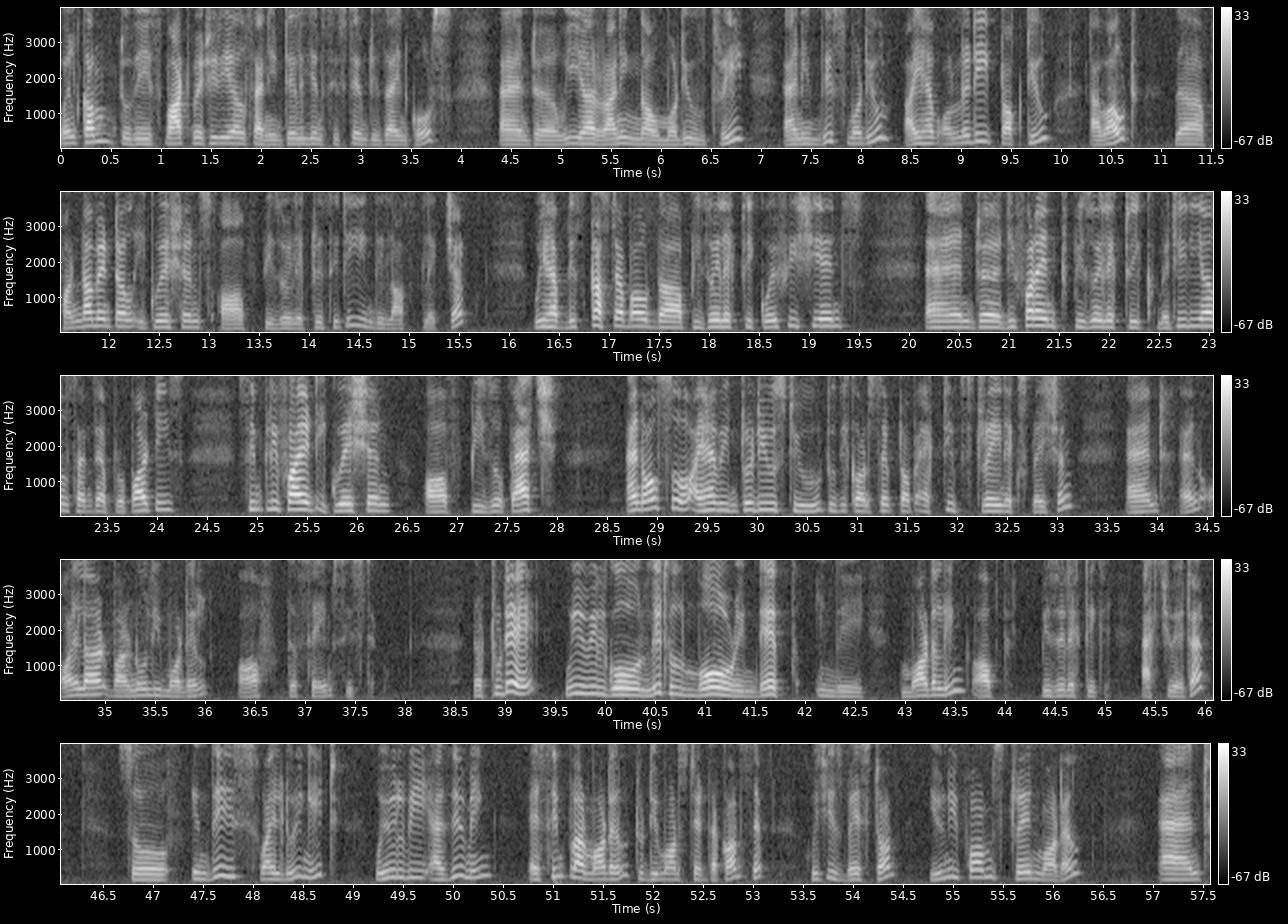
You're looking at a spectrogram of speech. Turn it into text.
Welcome to the Smart Materials and Intelligent System Design course and uh, we are running now module 3 and in this module I have already talked to you about the fundamental equations of piezoelectricity in the last lecture. We have discussed about the piezoelectric coefficients and uh, different piezoelectric materials and their properties, simplified equation of piezo patch and also I have introduced you to the concept of active strain expression and an Euler Bernoulli model of the same system. Now, today we will go little more in depth in the modeling of piezoelectric actuator. So, in this while doing it we will be assuming a simpler model to demonstrate the concept which is based on uniform strain model and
